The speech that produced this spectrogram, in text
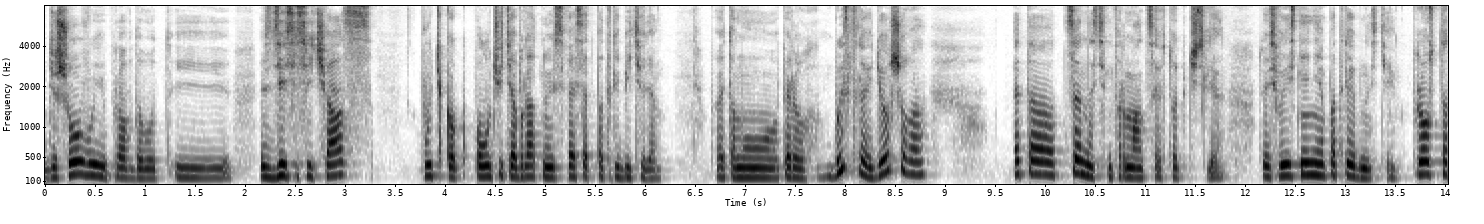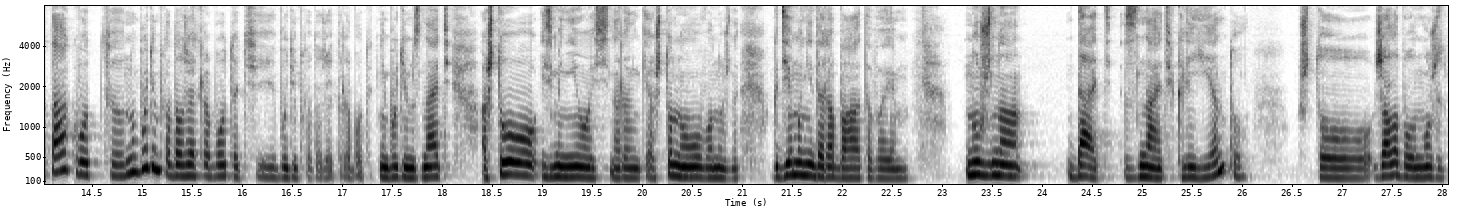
дешевый, правда, вот и здесь и сейчас путь, как получить обратную связь от потребителя. Поэтому, во-первых, быстро и дешево. Это ценность информации в том числе. То есть выяснение потребностей. Просто так вот, ну, будем продолжать работать и будем продолжать работать. Не будем знать, а что изменилось на рынке, а что нового нужно, где мы недорабатываем. Нужно дать знать клиенту, что жалобу он может,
